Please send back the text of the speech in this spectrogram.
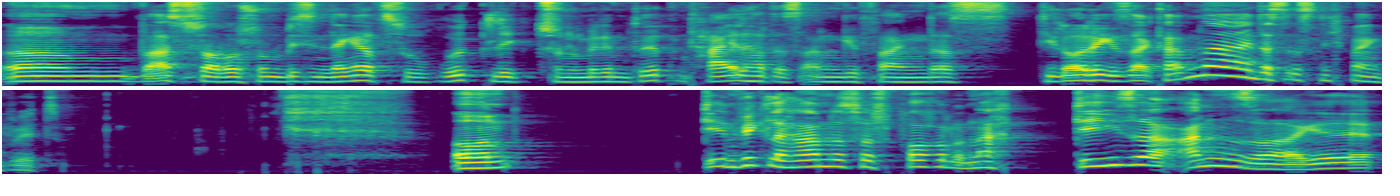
Ähm, was aber schon ein bisschen länger zurückliegt, schon mit dem dritten Teil hat es angefangen, dass die Leute gesagt haben, nein, das ist nicht mein Grid. Und die Entwickler haben das versprochen und nach dieser Ansage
